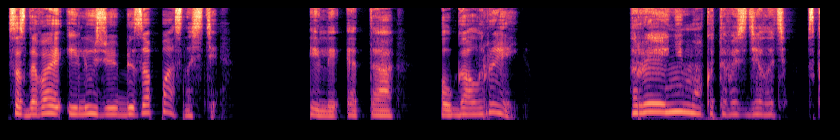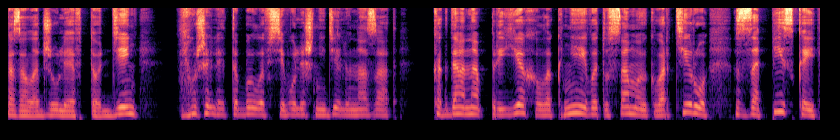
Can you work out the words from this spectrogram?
создавая иллюзию безопасности — или это лгал Рэй? «Рэй не мог этого сделать», — сказала Джулия в тот день. Неужели это было всего лишь неделю назад, когда она приехала к ней в эту самую квартиру с запиской,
